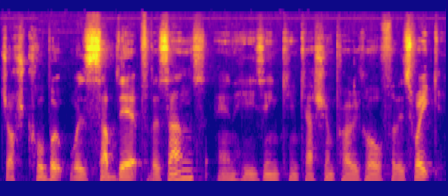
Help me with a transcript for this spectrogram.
Josh Corbett was subbed out for the Suns, and he's in concussion protocol for this week.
